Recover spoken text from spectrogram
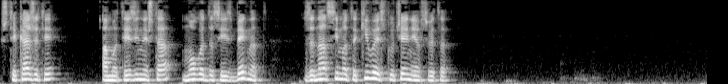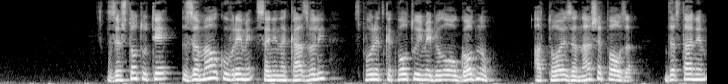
Ще кажете, ама тези неща могат да се избегнат. За нас има такива изключения в света. Защото те за малко време са ни наказвали, според каквото им е било угодно, а то е за наша полза, да станем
